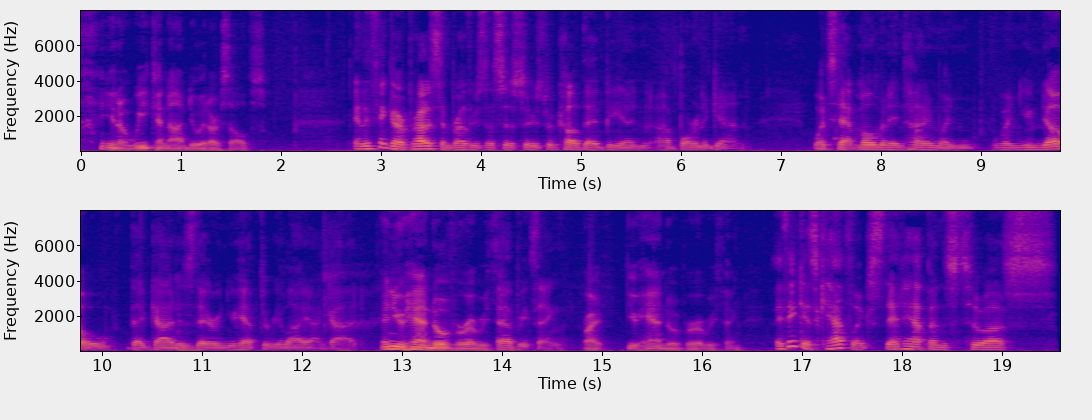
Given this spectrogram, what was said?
you know, we cannot do it ourselves. And I think our Protestant brothers and sisters would call that being uh, born again. What's that moment in time when when you know that God is mm. there and you have to rely on God? And you hand over everything. Everything. Right. You hand over everything. I think as Catholics, that happens to us.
